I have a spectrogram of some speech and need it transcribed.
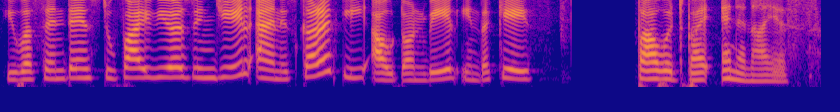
He was sentenced to 5 years in jail and is currently out on bail in the case. Powered by NNIS.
